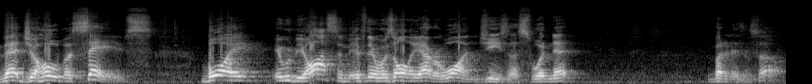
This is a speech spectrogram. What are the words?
that Jehovah saves? Boy, it would be awesome if there was only ever one Jesus, wouldn't it? But it isn't so.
